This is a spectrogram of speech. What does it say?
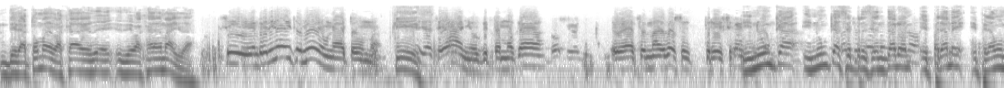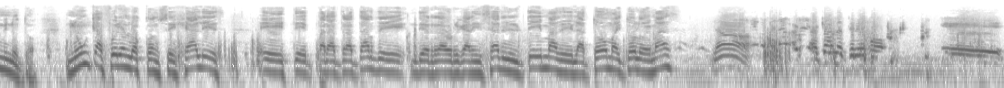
de la toma de bajada de, de bajada de Maida. Sí, en realidad esto no es una toma. ¿Qué es? Hace años que estamos acá. 12 años. Eh, hace más de 12, 13 años. Y nunca, y nunca se presentaron, espérame, esperame un minuto, nunca fueron los concejales este, para tratar de, de reorganizar el tema de la toma y todo lo demás. No, acá no tenemos, eh,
